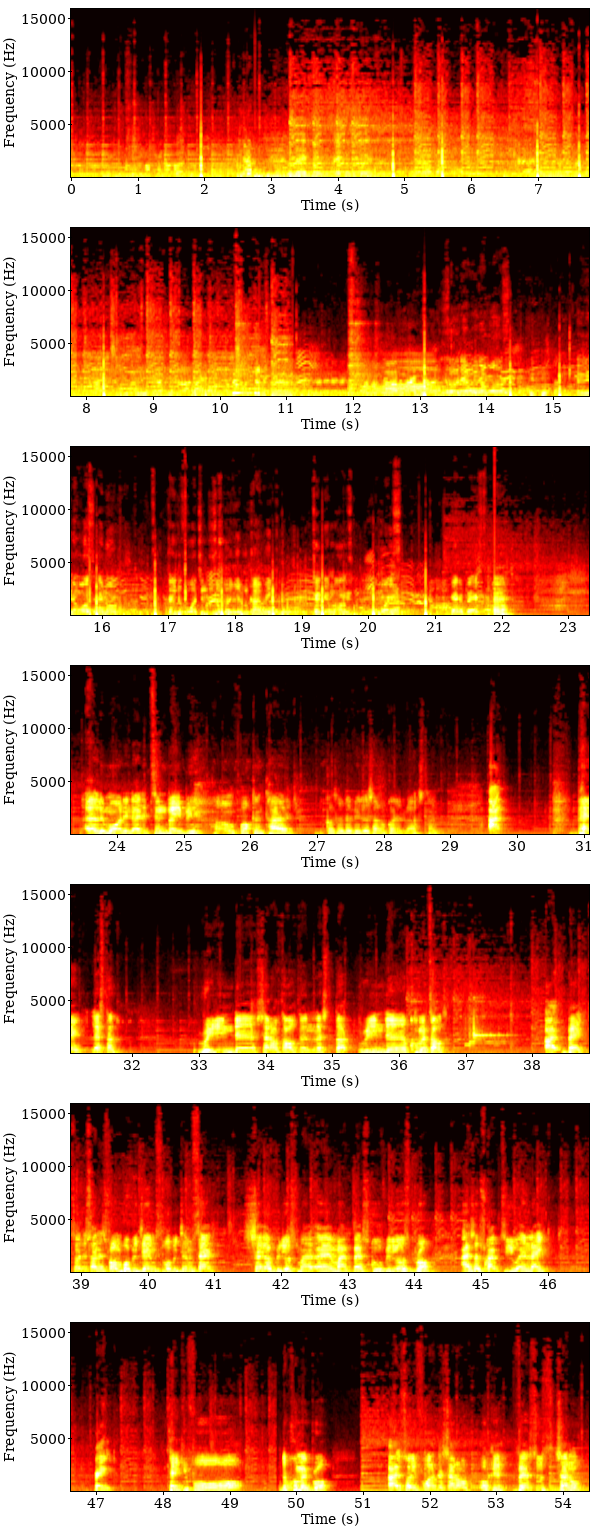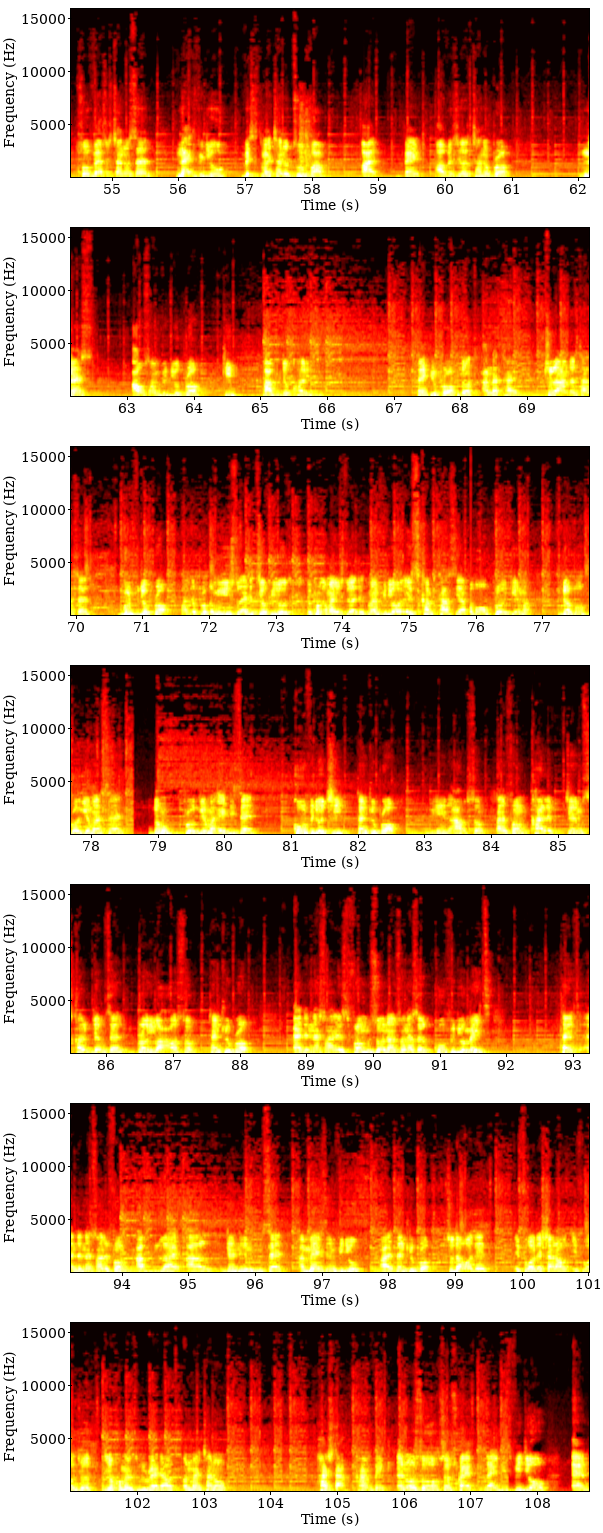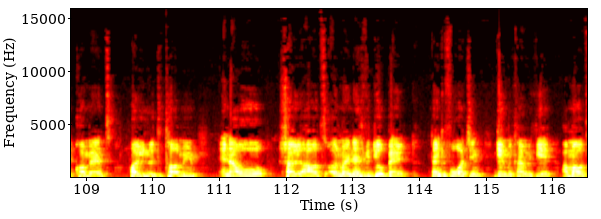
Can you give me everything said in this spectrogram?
the winner was Enno. Thank you for watching this is your boy Gaming Canvic. Check them out, the boys. They're the best. Early morning editing, baby. I'm fucking tired because of the videos I recorded last time. Alright, bang. Let's start reading the shout out out and let's start reading the comments out. Alright, bang. So this one is from Bobby James. Bobby James said, "Share your videos, my uh, my best school videos, bro. I subscribe to you and like, bang. Thank you for the comment, bro. Alright, so if you want a shout out, okay, Versus channel. So Versus channel said, nice video. Visit my channel too, fam. Alright, bang. I'll visit your channel, bro. Next, awesome video, bro. Keep up the quality. Thank you, bro. Dot Undertime. Through the Undertime said, good video, bro. What's the program you use to edit your videos? The program I use to edit my video is Camtasia. Double Pro Gamer. Double Pro Gamer said, Double Pro Gamer 80 said, cool video, G. Thank you, bro. Being awesome. And from Caleb James. Caleb James said, bro, you are awesome. Thank you, bro. And the next one is from Zona. Zona said, cool video, mate. Thanks. And the next one is from Abdullah Al Janim. He said, amazing video. Alright, thank you, bro. So that was it. If you want a shout out, if you want your, your comments to be read out on my channel, hashtag Canvic and also subscribe, like this video, and comment what you need to tell me, and I will shout you out on my next video. Bang. Thank you for watching. Gaming Canvic here. I'm out.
